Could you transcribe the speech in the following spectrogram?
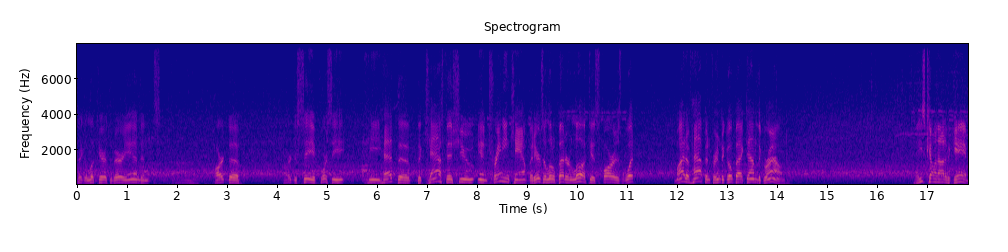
Take a look here at the very end, and hard to hard to see. Of course, he he had the the calf issue in training camp, but here's a little better look as far as what might have happened for him to go back down to the ground. He's coming out of the game.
